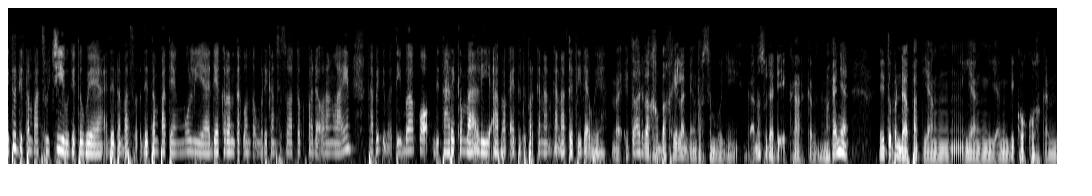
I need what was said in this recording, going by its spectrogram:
itu di tempat suci begitu Bu ya. Di tempat di tempat yang mulia, dia kerentek untuk memberikan sesuatu kepada orang lain tapi tiba-tiba kok ditarik kembali. Apakah itu diperkenankan atau tidak Bu ya? Nah, itu adalah kebakilan yang tersembunyi karena sudah diikrarkan. Makanya itu pendapat yang yang yang dikokohkan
